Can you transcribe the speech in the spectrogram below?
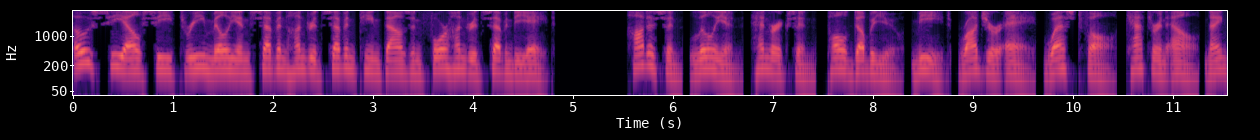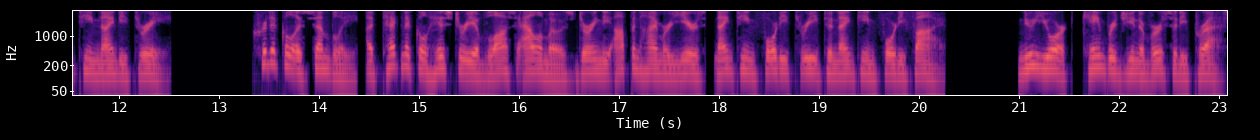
OCLC 3717478. Hoddeson, Lillian, Henriksen, Paul W., Mead, Roger A., Westphal, Catherine L. 1993. Critical Assembly, A Technical History of Los Alamos During the Oppenheimer Years, 1943–1945. New York, Cambridge University Press.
